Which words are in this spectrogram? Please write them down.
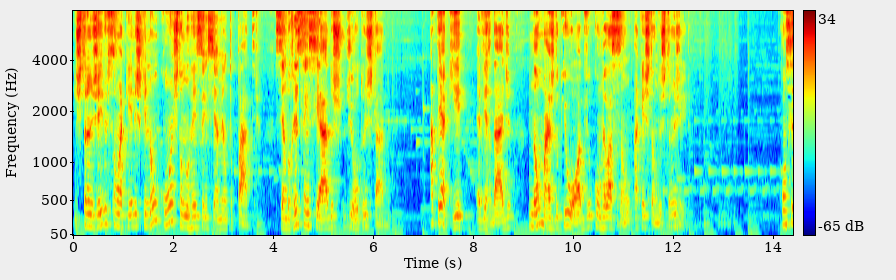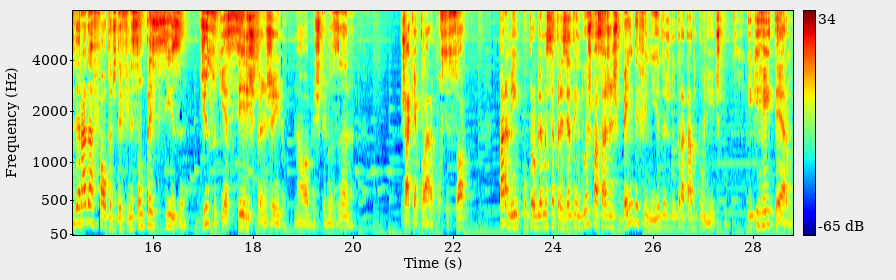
estrangeiros são aqueles que não constam no recenseamento pátrio, sendo recenseados de outro estado. Até aqui, é verdade, não mais do que o óbvio com relação à questão do estrangeiro. Considerada a falta de definição precisa disso que é ser estrangeiro na obra spinozana, já que é clara por si só, para mim o problema se apresenta em duas passagens bem definidas do tratado político e que reiteram,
